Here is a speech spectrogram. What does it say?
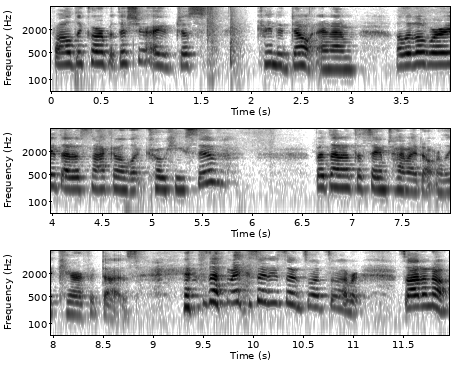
fall decor, but this year I just kind of don't. And I'm a little worried that it's not going to look cohesive, but then at the same time I don't really care if it does, if that makes any sense whatsoever. So I don't know.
